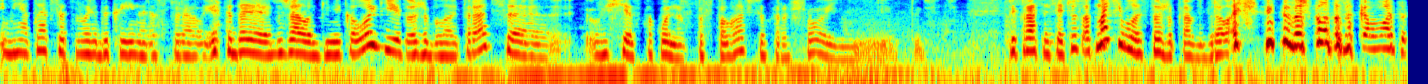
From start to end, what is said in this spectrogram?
и меня так с этого лидокаина распирало. И когда я лежала в гинекологии, тоже была операция, вообще спокойно поспала, все хорошо, и, и то есть прекрасно себя чувствовала. Отмахивалась тоже, правда, дралась за что-то, за кого-то.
